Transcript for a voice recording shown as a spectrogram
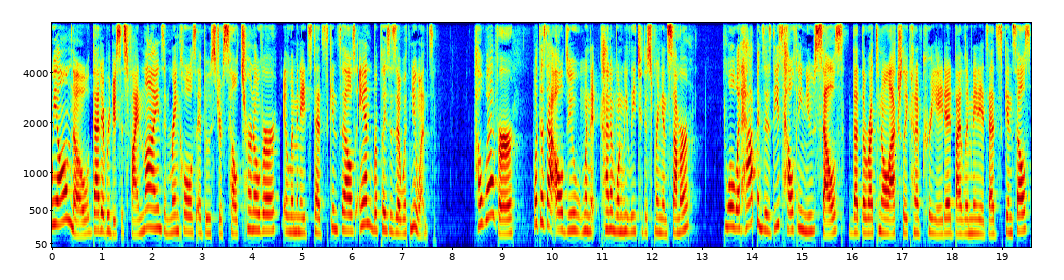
we all know that it reduces fine lines and wrinkles, it boosts your cell turnover, eliminates dead skin cells, and replaces it with new ones. However, what does that all do when it kind of when we lead to the spring and summer? Well, what happens is these healthy new cells that the retinol actually kind of created by eliminating dead skin cells,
